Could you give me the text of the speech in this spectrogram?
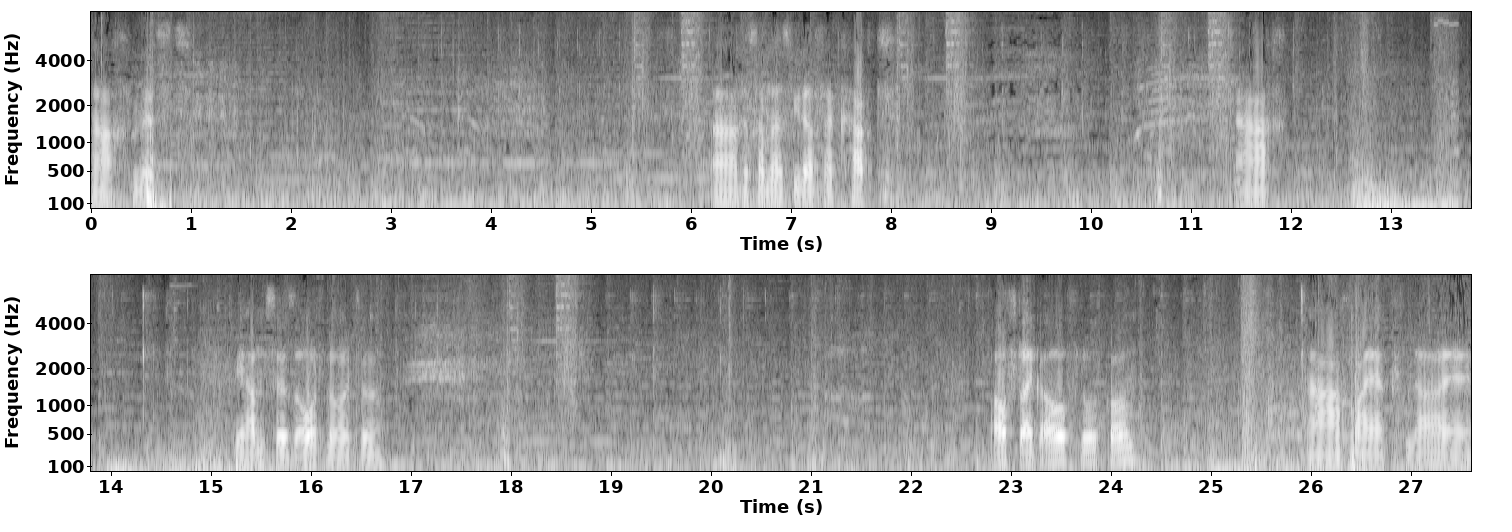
Ach, Mist. Ach, jetzt haben wir es wieder verkackt. Ach. Wir haben es versaut, Leute. Auf, steig auf, los, komm. Ach, war ja klar, ey.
